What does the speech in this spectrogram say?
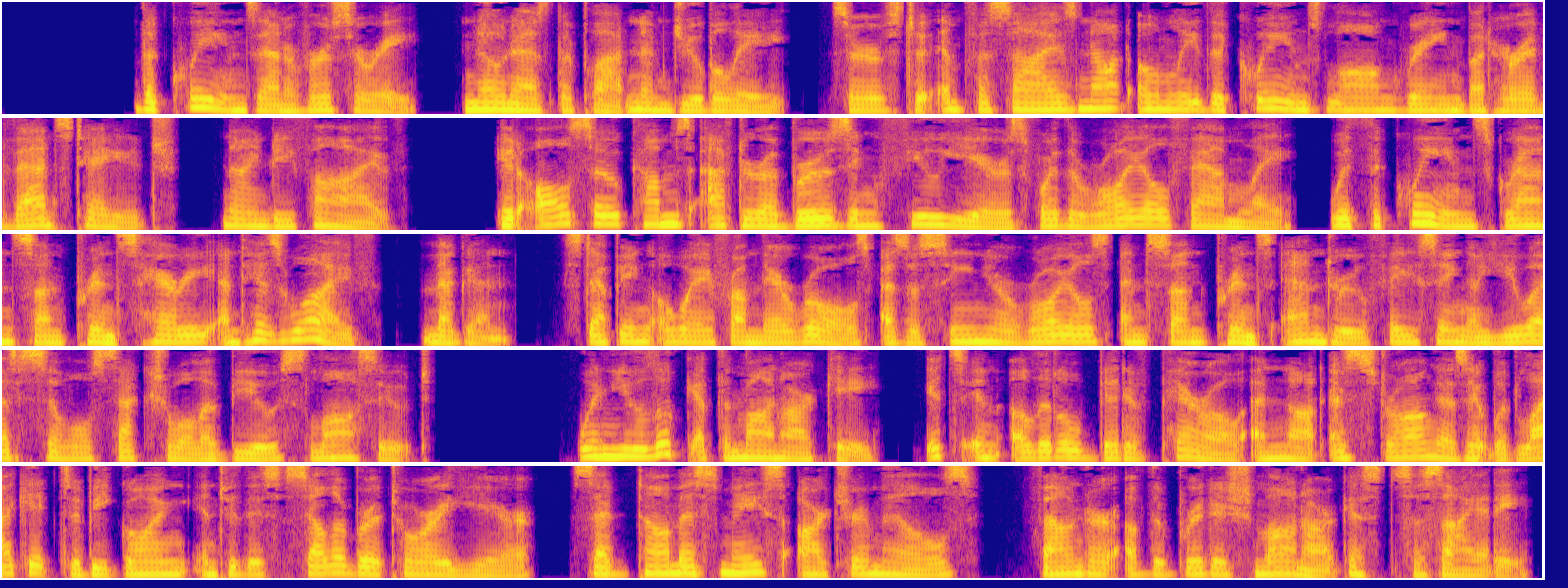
The Queen's anniversary, known as the Platinum Jubilee, serves to emphasize not only the Queen's long reign but her advanced age, 95. It also comes after a bruising few years for the royal family, with the Queen's grandson Prince Harry and his wife, Meghan, stepping away from their roles as a senior royals and son Prince Andrew facing a U.S. civil sexual abuse lawsuit. When you look at the monarchy, it's in a little bit of peril and not as strong as it would like it to be going into this celebratory year, said Thomas Mace Archer Mills, founder of the British Monarchist Society.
